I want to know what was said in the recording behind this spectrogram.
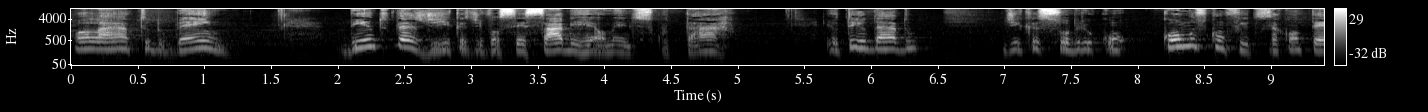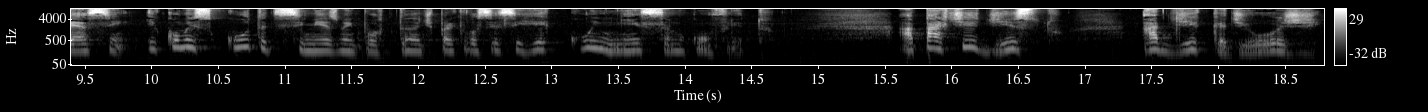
Olá, tudo bem? Dentro das dicas de você sabe realmente escutar, eu tenho dado dicas sobre o, como os conflitos acontecem e como a escuta de si mesmo é importante para que você se reconheça no conflito. A partir disto, a dica de hoje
